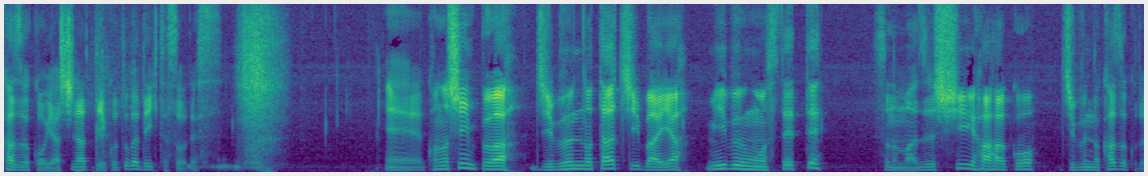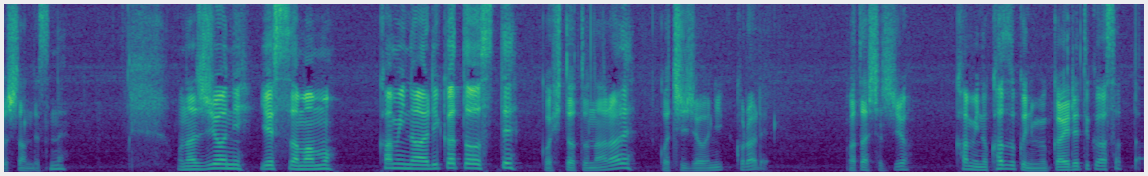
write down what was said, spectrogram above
家族を養っていくことができたそうです、えー、この神父は自分の立場や身分を捨ててその貧しい母子を自分の家族としたんですね。同じようにイエス様も神の在り方を捨てこう人となられこう地上に来られ私たちを神の家族に迎え入れてくださった。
